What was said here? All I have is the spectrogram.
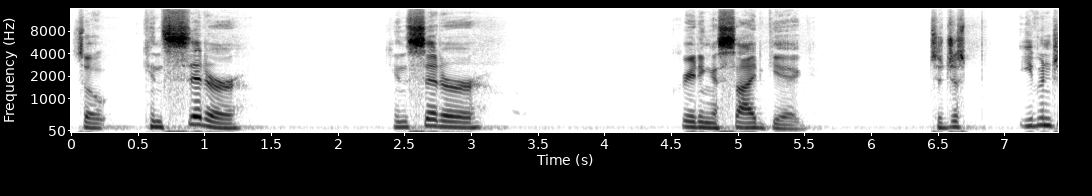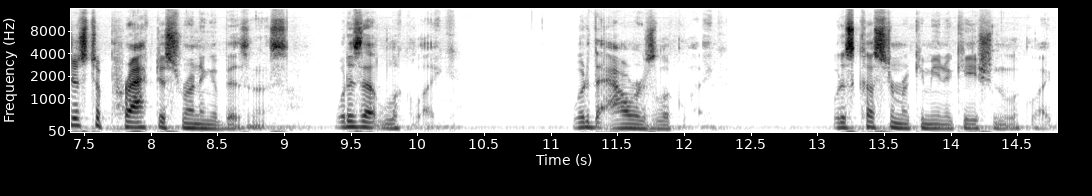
So consider consider creating a side gig to just even just to practice running a business. What does that look like? What do the hours look like? What does customer communication look like?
